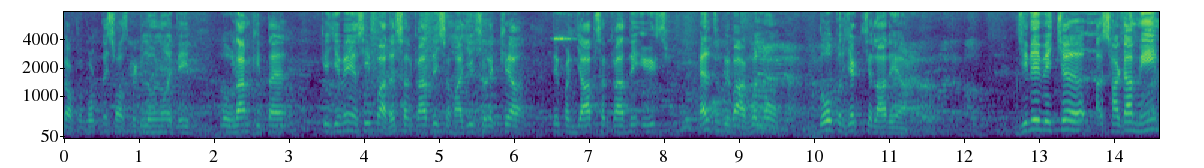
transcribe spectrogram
ਡਾਕਟਰ ਕੋਟਨਿਸ ਹਸਪੀਟਲ ਵੱਲੋਂ ਇੱਥੇ ਪ੍ਰੋਗਰਾਮ ਕੀਤਾ ਹੈ ਕਿ ਜਿਵੇਂ ਅਸੀਂ ਭਾਰਤ ਸਰਕਾਰ ਦੇ ਸਮਾਜਿਕ ਸੁਰੱਖਿਆ ਤੇ ਪੰਜਾਬ ਸਰਕਾਰ ਦੇ ਏਡਸ ਹੈਲਥ ਵਿਭਾਗ ਵੱਲੋਂ ਦੋ ਪ੍ਰੋਜੈਕਟ ਚਲਾ ਰਹੇ ਹਾਂ। ਜਿਹਦੇ ਵਿੱਚ ਸਾਡਾ ਮੇਨ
